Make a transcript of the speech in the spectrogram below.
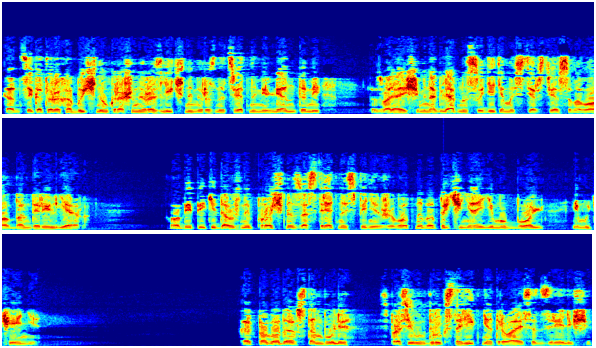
концы которых обычно украшены различными разноцветными лентами, позволяющими наглядно судить о мастерстве самого бандерильера. Обе пики должны прочно застрять на спине животного, причиняя ему боль и мучение. «Как погода в Стамбуле?» — спросил вдруг старик, не отрываясь от зрелища.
